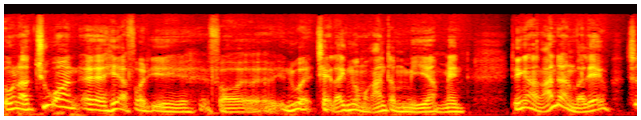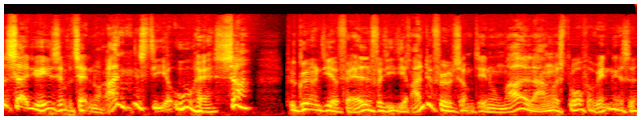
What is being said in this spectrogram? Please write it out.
under turen øh, her for de, for, øh, nu taler jeg ikke nu om renter mere, men dengang renterne var lav, så sad de jo hele tiden og fortalte, når renten stiger, uha, så begynder de at falde, fordi de rentefølsomme, det er nogle meget lange og store forventninger. Så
